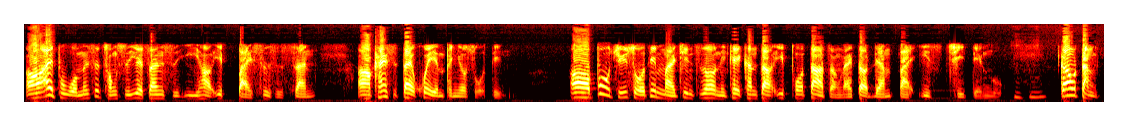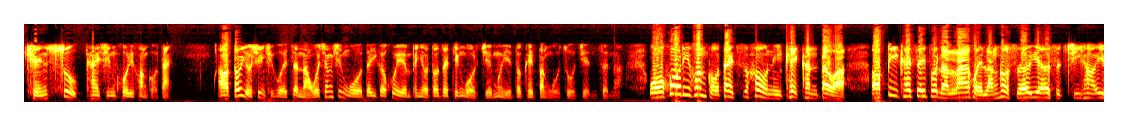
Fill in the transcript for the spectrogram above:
哦，爱普我们是从十月三十一号一百四十三啊开始带会员朋友锁定。哦，布局锁定买进之后，你可以看到一波大涨来到两百一十七点五，高档全数开心获利换口袋，啊，都有讯息为证啊！我相信我的一个会员朋友都在听我的节目，也都可以帮我做见证啊！我获利换口袋之后，你可以看到啊，哦，避开这一波的拉回，然后十二月二十七号一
